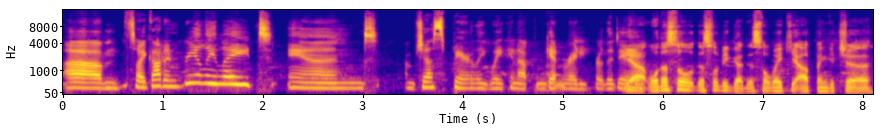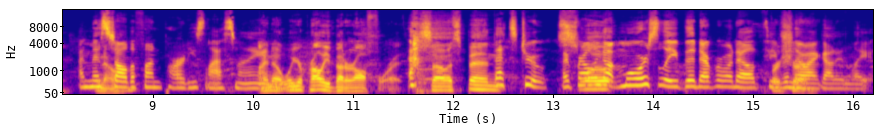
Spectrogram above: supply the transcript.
Um, so I got in really late and I'm just barely waking up and getting ready for the day. Yeah, well, this will this will be good. This will wake you up and get you. I missed you know, all the fun parties last night. I know. Well, you're probably better off for it. So it's been. That's true. I probably got more sleep than everyone else, For even sure. though I got in late.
